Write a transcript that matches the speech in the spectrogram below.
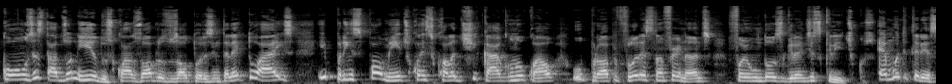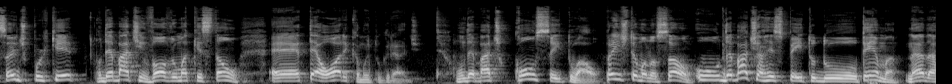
com os Estados Unidos, com as obras dos autores intelectuais e principalmente com a Escola de Chicago, no qual o próprio Florestan Fernandes foi um dos grandes críticos. É muito interessante porque o debate envolve uma questão é, teórica muito grande, um debate conceitual. Para a gente ter uma noção, o debate a respeito do tema, né, da,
